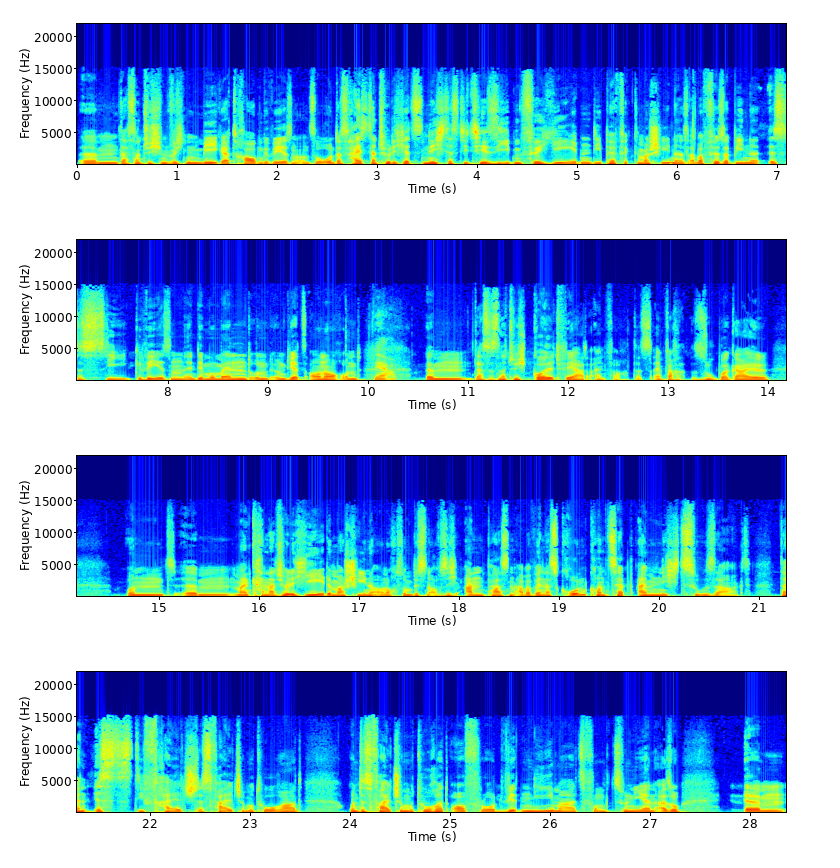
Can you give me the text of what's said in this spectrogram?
Ähm, das ist natürlich ein, wirklich ein mega Traum gewesen und so. Und das heißt natürlich jetzt nicht, dass die T7 für jeden die perfekte Maschine ist. Aber für Sabine ist es sie gewesen in dem Moment und, und jetzt auch noch. Und Ja. ähm, das ist natürlich Gold wert einfach. Das ist einfach super geil. Und ähm, man kann natürlich jede Maschine auch noch so ein bisschen auf sich anpassen, aber wenn das Grundkonzept einem nicht zusagt, dann ist es die falsch, das falsche Motorrad und das falsche Motorrad Offroad wird niemals funktionieren. Also ähm,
